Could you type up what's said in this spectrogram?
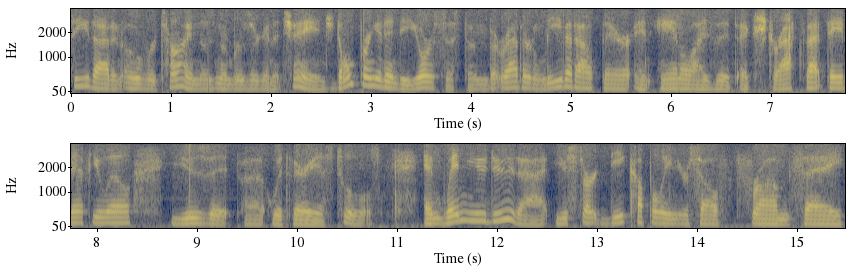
see that, and over time, those numbers are going to change. Don't bring it into your system, but rather leave it out there and analyze it, extract that data, if you will, use it uh, with various tools. And when you do that, you start decoupling yourself from, say,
